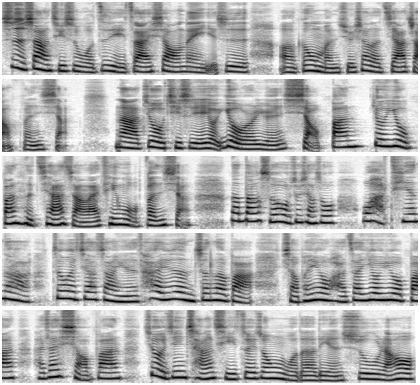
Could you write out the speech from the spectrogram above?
事实上，其实我自己在校内也是呃跟我们学校的家长分享。那就其实也有幼儿园小班、幼幼班的家长来听我分享。那当时候我就想说，哇，天哪，这位家长也太认真了吧！小朋友还在幼幼班，还在小班，就已经长期追踪我的脸书，然后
